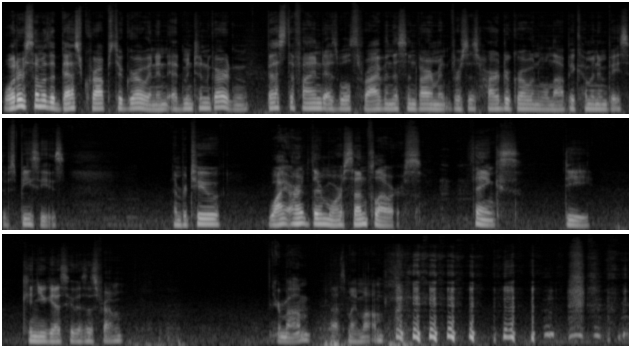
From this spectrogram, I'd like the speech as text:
what are some of the best crops to grow in an Edmonton garden? Best defined as will thrive in this environment versus hard to grow and will not become an invasive species. Number two, why aren't there more sunflowers? Thanks. D. Can you guess who this is from? Your mom? That's my mom.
